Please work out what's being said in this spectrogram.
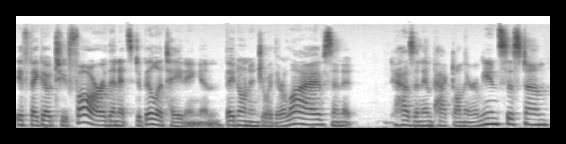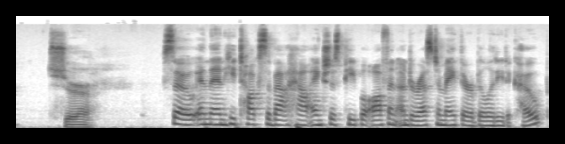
if they go too far, then it's debilitating and they don't enjoy their lives and it has an impact on their immune system. Sure. So, and then he talks about how anxious people often underestimate their ability to cope.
